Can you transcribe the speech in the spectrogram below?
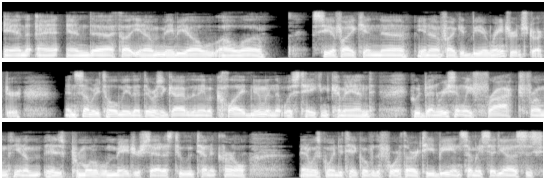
and uh, and uh, I thought, you know, maybe I'll I'll see if I can, you know, if I could be a Ranger instructor and somebody told me that there was a guy by the name of Clyde Newman that was taking command, who'd been recently frocked from you know his promotable major status to lieutenant colonel, and was going to take over the fourth RTB. And somebody said, know, this is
